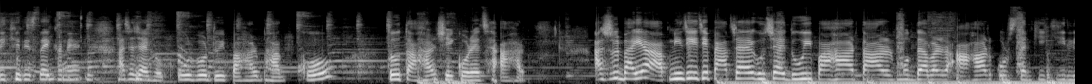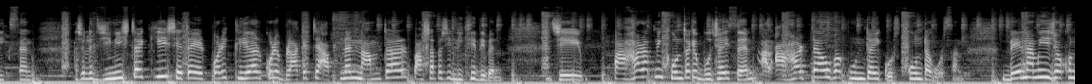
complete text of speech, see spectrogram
লিখে দিছে এখানে। আচ্ছা যাই হোক, উর্বর দুই পাহাড় ভাগ্য তো তাহার, সে করেছে আহার। আসলে ভাইয়া, আপনি যে এই যে প্যাঁচায় ঘুচায় দুই পাহাড়, তার মধ্যে আবার আহার করছেন, কি কি লিখছেন, আসলে জিনিসটা কি সেটা এরপরে ক্লিয়ার করে ব্রাকেটে আপনার নামটার পাশাপাশি লিখে দিবেন যে পাহাড় আপনি কোনটাকে বুঝাইছেন আর আহারটাও বা কোনটাই কোনটা করছেন। দেন আমি যখন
